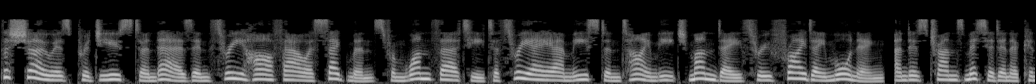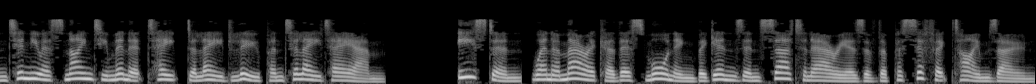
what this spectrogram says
The show is produced and airs in three half-hour segments from 1.30 to 3 a.m. Eastern Time each Monday through Friday morning, and is transmitted in a continuous 90-minute tape-delayed loop until 8 a.m. Eastern, when America This Morning begins in certain areas of the Pacific time zone.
